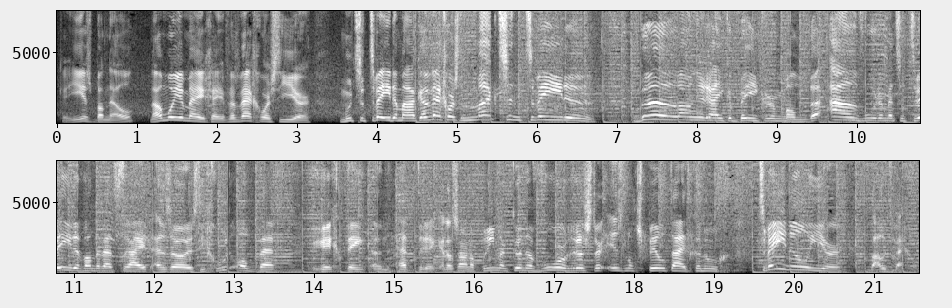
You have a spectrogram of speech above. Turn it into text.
Oké, hier is Banel. Nou moet je meegeven. Weghorst hier. Moet zijn tweede maken. Weghorst maakt zijn tweede. Belangrijke bekerman. De aanvoerder met zijn tweede van de wedstrijd. En zo is hij goed op weg richting een hat-trick. En dat zou nog prima kunnen voor rust. Er is nog speeltijd genoeg. 2-0 hier. Wout Weghorst.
